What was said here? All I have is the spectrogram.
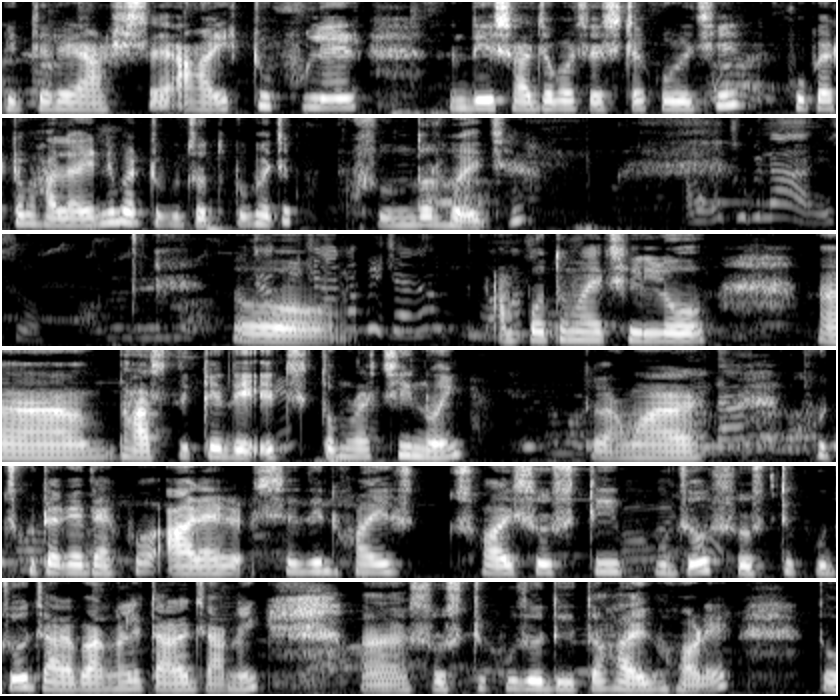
ভিতরে আসছে। আর একটু ফুলের দিয়ে সাজাবার চেষ্টা করেছি, খুব একটা ভালো হয়নি বাট যতটুকু হয়েছে খুব সুন্দর হয়েছে। তো প্রথমে ছিল ভাস্তিকে দে- তোমরা চিনোই। তো আমার ফুচকুটাকে দেখো। আর সেদিন হয় ছয় ষষ্ঠী পুজো। ষষ্ঠী পুজো যারা বাঙালি তারা জানোই ষষ্ঠী পুজো দিতে হয় ঘরে। তো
